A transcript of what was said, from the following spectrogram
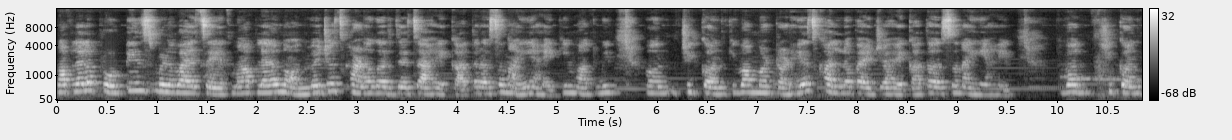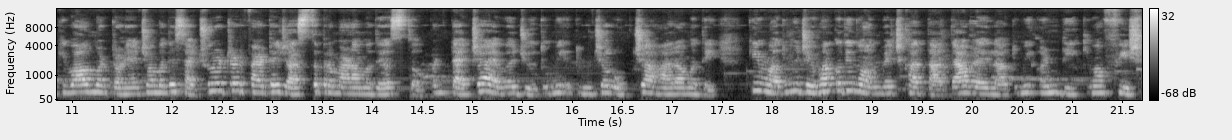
मग आपल्याला प्रोटीन्स मिळवायचे आहेत. मग आपल्याला नॉनव्हेजच खाणं गरजेचं आहे का? तर असं नाही आहे. किंवा तुम्ही चिकन किंवा मटण हेच खाल्लं पाहिजे आहे का? तर असं नाही आहे. किंवा चिकन किंवा मटण याच्यामध्ये सॅच्युरेटेड फॅट हे जास्त प्रमाणामध्ये असतं. पण त्याच्याऐवजी तुम्ही तुमच्या रोजच्या आहारामध्ये किंवा तुम्ही जेव्हा कधी नॉनव्हेज खाता त्यावेळेला तुम्ही अंडी किंवा फिश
